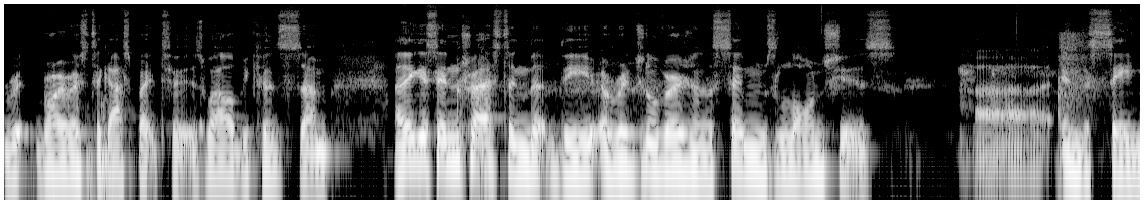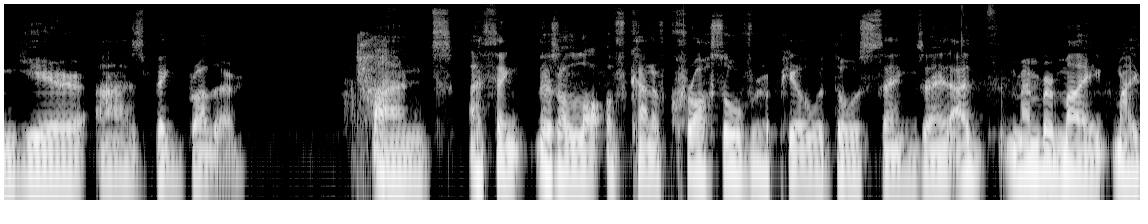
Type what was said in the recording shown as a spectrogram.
voyeuristic aspect to it as well because um, I think it's interesting that the original version of The Sims launches uh, in the same year as Big Brother. And I think there's a lot of kind of crossover appeal with those things. I, I remember my my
